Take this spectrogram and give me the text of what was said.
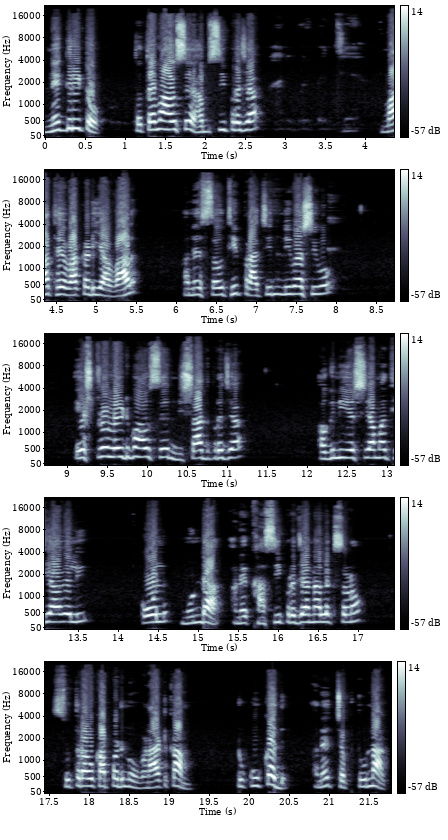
નેગ્રીટો. તો તેમાં આવશે હબસી પ્રજા, માથે વાકડિયા વાળ અને સૌથી પ્રાચીન નિવાસીઓ. એસ્ટ્રોલોઇડમાં આવશે નિષાદ પ્રજા, અગ્નિ એશિયામાંથી આવેલી કોલ, મુંડા અને ખાંસી પ્રજાના લક્ષણો સુતરાવ કાપડનું વણાટકામ, ટૂંકું કદ અને ચપટું નાક.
